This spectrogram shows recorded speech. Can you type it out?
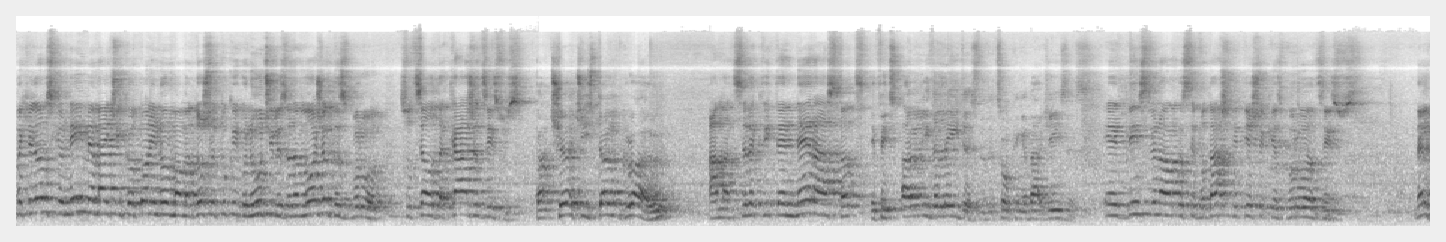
македонскиот не им е мајчинка од Тони Норма, ама дошле тука и го научиле за да можат да зборуват со цел да кажат за Исус. But churches don't grow Ама црквите не растат if it's only the leaders that are talking about Jesus. единствено ако се водачите тие што ќе зборуваат за Исус. Нели?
